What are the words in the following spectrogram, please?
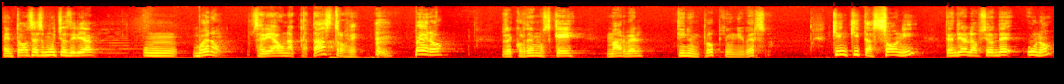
Entonces muchos dirían, mm, bueno, sería una catástrofe. Pero recordemos que Marvel tiene un propio universo. Quien quita Sony tendría la opción de, uno,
